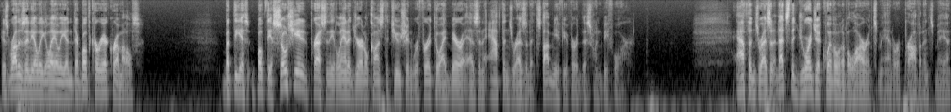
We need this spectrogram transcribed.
His brother's an illegal alien. They're both career criminals. But the, both the Associated Press and the Atlanta Journal Constitution refer to Ibarra as an Athens resident. Stop me if you've heard this one before. Athens resident. That's the Georgia equivalent of a Lawrence man or a Providence man.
